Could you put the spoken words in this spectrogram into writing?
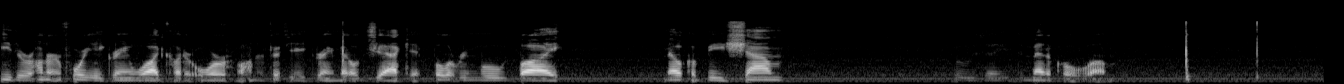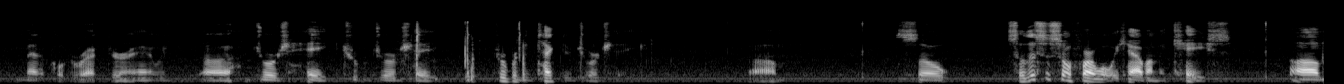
either 148 grain wad cutter or 158 grain metal jacket. Bullet removed by Melka B. Sham, who's a the medical um, medical director, and we uh, George Haig, Trooper George Haig, Trooper Detective George Haig. Um, so, so this is so far what we have on the case. Um,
